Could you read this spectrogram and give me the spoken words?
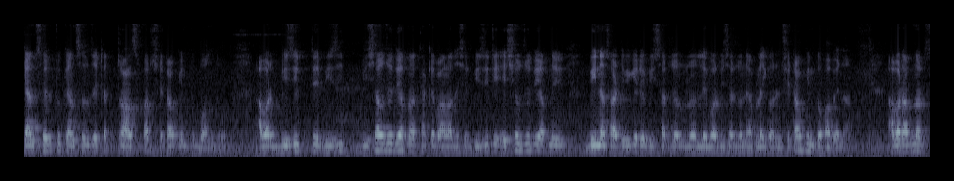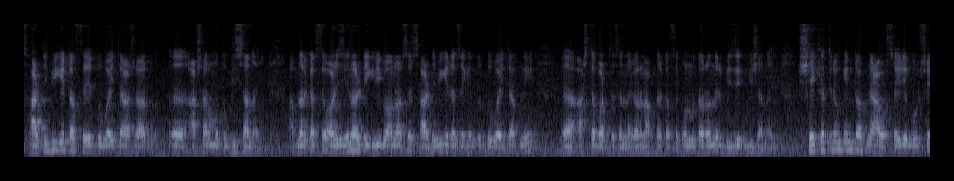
ক্যান্সেল টু ক্যান্সেল যেটা ট্রান্সফার, সেটাও কিন্তু বন্ধ। আবার ভিজিটতে ভিজিট, ভিসাও যদি আপনার থাকে বাংলাদেশের ভিজিটে এসেও যদি আপনি বিনা সার্টিফিকেটে ভিসার জন্য লেবার ভিসার জন্য অ্যাপ্লাই করেন, সেটাও কিন্তু হবে না। আবার আপনার সার্টিফিকেট আছে দুবাইতে আসার আসার মতো ভিসা নাই। আপনার কাছে অরিজিনাল ডিগ্রি বা অনার্সের সার্টিফিকেট আছে, কিন্তু দুবাইতে আপনি আসতে পারতেছেন না, কারণ আপনার কাছে কোনো ধরনের ভিজিট ভিসা নাই। সেক্ষেত্রেও কিন্তু আপনি আউটসাইডে বসে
